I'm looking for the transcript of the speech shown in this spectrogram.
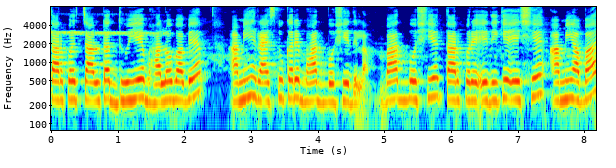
তারপরে চালটা ধুয়ে ভালোভাবে আমি রাইস কুকারে ভাত বসিয়ে দিলাম। ভাত বসিয়ে তারপরে এদিকে এসে আমি আবার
